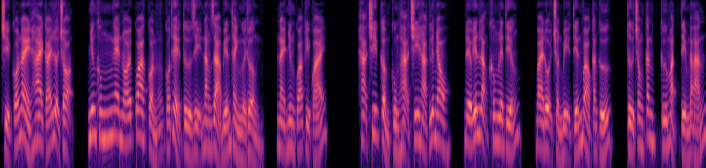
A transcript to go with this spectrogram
chỉ có này hai cái lựa chọn, nhưng không nghe nói qua còn có thể từ dị năng giả biến thành người thường, này nhưng quá kỳ quái. Hạ Chi Cẩm cùng Hạ Chi Hạc liếc nhau, đều yên lặng không lên tiếng, bài đội chuẩn bị tiến vào căn cứ, từ trong căn cứ mặt tìm đáp án.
